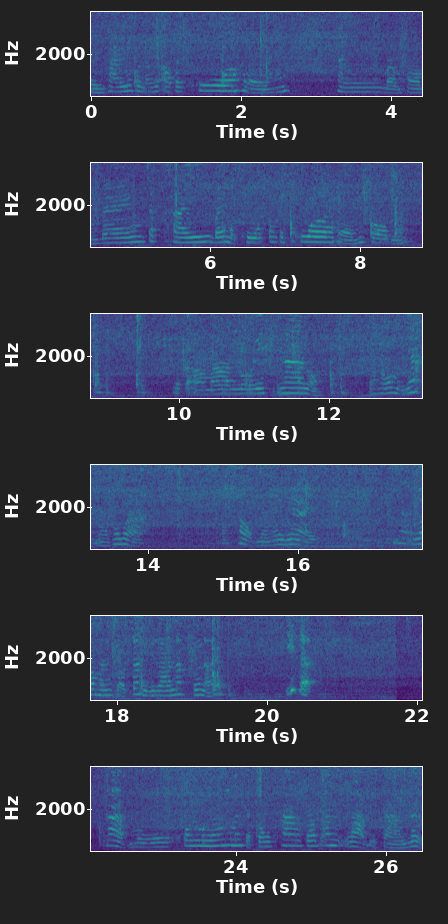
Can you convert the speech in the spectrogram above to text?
มุนไพรนี่คนนั้นเอาไปคั่วหอมหั่นแบบหอมแดงจักไคร้ใบมะกรูดต้องไปคั่วหอมกรอบนะแล้วก็เอามาโรยหน้าหน่อยแต่เขาเหมือนเนี้ยนะเพราะว่าเขาชอบอย่างง่ายๆ เนี่ยแล้วมันก็ใจเวลานักด้วยนะอีกอะลาบหมูคนเมืองนี่มันจะตรงข้ามกับอันลาบอีสานเลย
